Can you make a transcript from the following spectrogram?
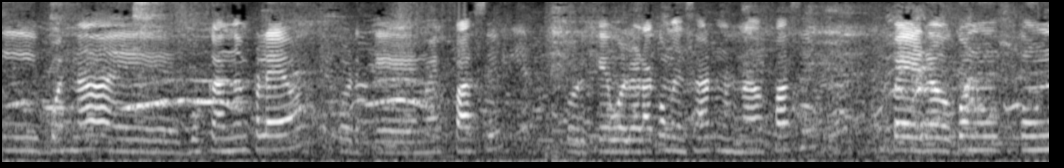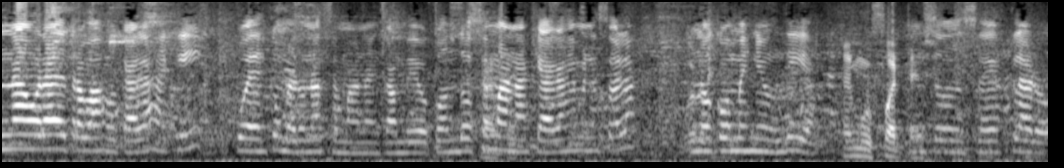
Y pues nada, eh, buscando empleo, porque no es fácil, porque volver a comenzar no es nada fácil, pero con, una hora de trabajo que hagas aquí puedes comer una semana, en cambio con dos semanas que hagas en Venezuela no comes ni un día. Es muy fuerte. Entonces, claro,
